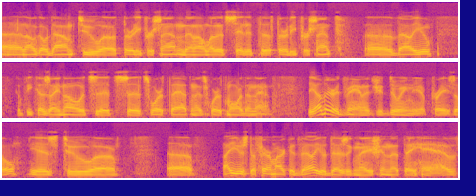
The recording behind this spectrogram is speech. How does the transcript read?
uh, and I'll go down to uh, 30%, and then I'll let it sit at the 30% uh, value because I know it's it's it's worth that, and it's worth more than that. The other advantage of doing the appraisal is to uh, I use the fair market value designation that they have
